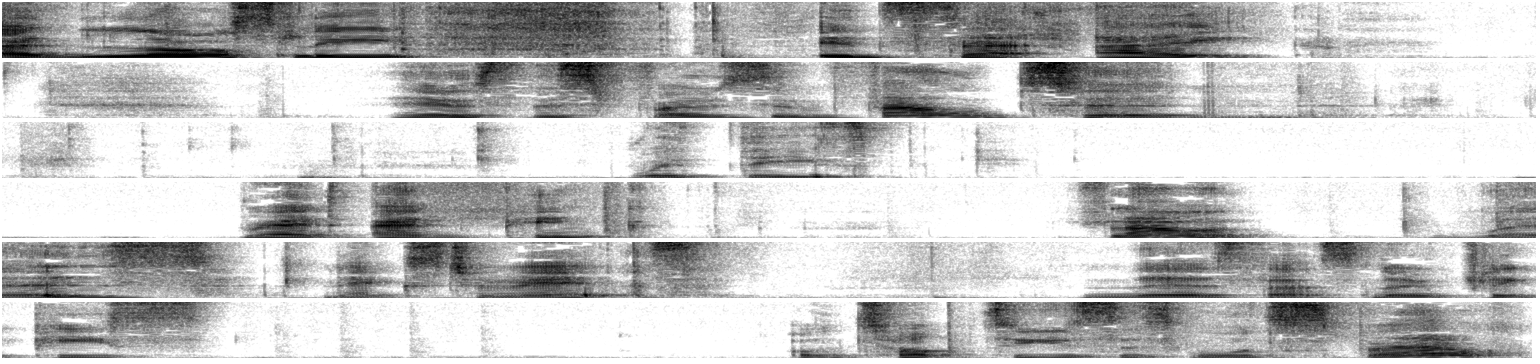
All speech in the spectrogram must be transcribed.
And lastly, in set eight, here's this frozen fountain with these red and pink flowers next to it. And there's that snowflake piece on top to use as water spout.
